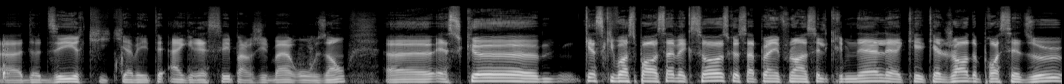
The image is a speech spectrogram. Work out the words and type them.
euh, de dire qu'il avait été agressé par Gilbert Rozon. Est-ce que qu'est-ce qui va se passer avec ça? Est-ce que ça peut influencer le criminel? Quel, genre de procédure?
